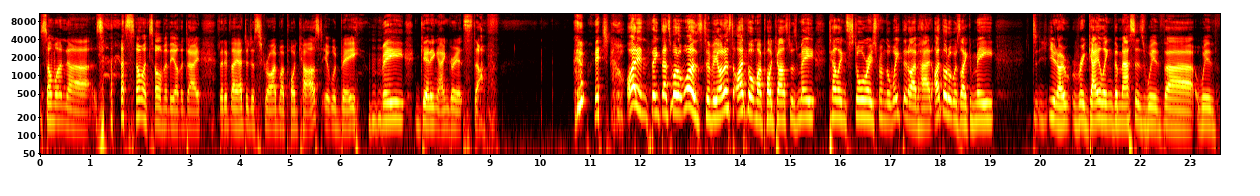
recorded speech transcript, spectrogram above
someone uh, someone told me the other day that if they had to describe my podcast, it would be me getting angry at stuff. Which I didn't think that's what it was, to be honest. I thought my podcast was me telling stories from the week that I've had. I thought it was like me you know, regaling the masses with uh, with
